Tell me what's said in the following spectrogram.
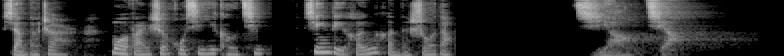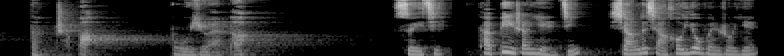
想到这儿，莫凡深呼吸一口气，心里狠狠的说道：“江家，等着吧，不远了。”随即。他闭上眼睛，想了想后，又问若烟：“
